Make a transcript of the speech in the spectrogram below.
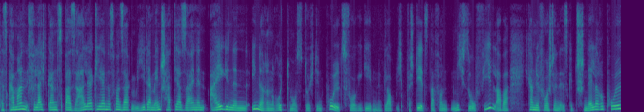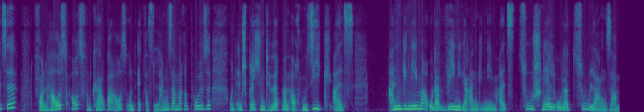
Das kann man vielleicht ganz basal erklären, dass man sagt, jeder Mensch hat ja seinen eigenen inneren Rhythmus durch den Puls vorgegeben. Ich glaube, ich verstehe jetzt davon nicht so viel, aber ich kann mir vorstellen, es gibt schnellere Pulse von Haus aus, von Körper aus und etwas langsamere Pulse. Und entsprechend hört man auch Musik als angenehmer oder weniger angenehm, als zu schnell oder zu langsam.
